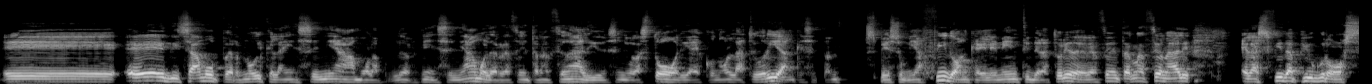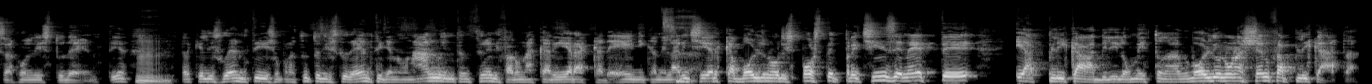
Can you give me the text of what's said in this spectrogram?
E, e, diciamo per noi che la insegniamo, la, che insegniamo le relazioni internazionali, io insegno la storia, ecco, non la teoria, anche se t- spesso mi affido anche a elementi della teoria delle relazioni internazionali, è la sfida più grossa con gli studenti, mm. perché gli studenti, soprattutto gli studenti che non hanno intenzione di fare una carriera accademica nella sì. ricerca, vogliono risposte precise, nette e applicabili, lo mettono, vogliono una scienza applicata.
